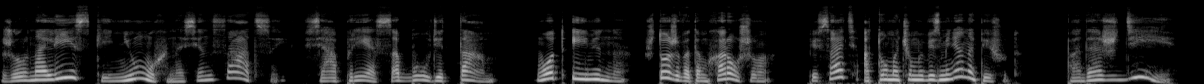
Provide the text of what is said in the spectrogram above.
Журналистский нюх на сенсации. Вся пресса будет там. Вот именно. Что же в этом хорошего? Писать о том, о чем и без меня напишут? Подожди.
